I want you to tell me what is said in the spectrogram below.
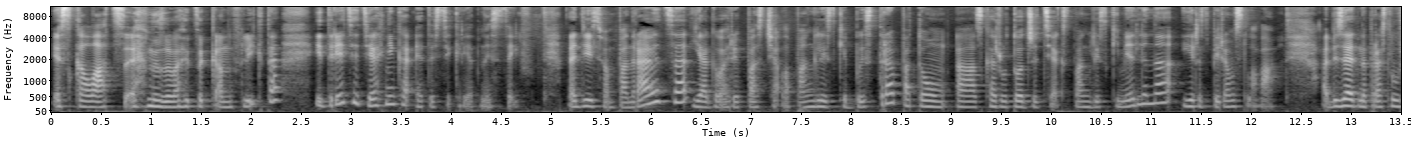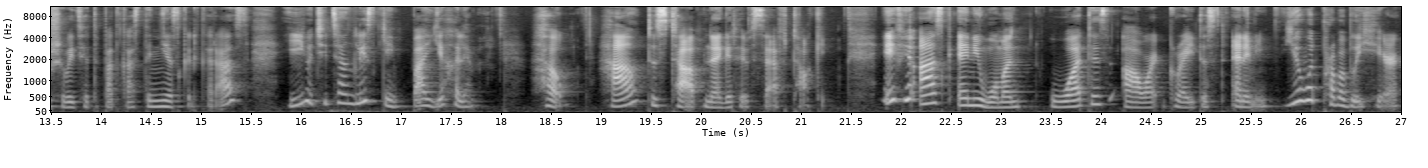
эскалация, называется называется конфликта. И третья техника — это секретный сейф. Надеюсь, вам понравится. Я говорю сначала по-английски быстро, потом э, скажу тот же текст по-английски медленно и разберем слова. Обязательно прослушивайте это подкасты несколько раз и учите английский. Поехали! How? How to stop negative self-talking. If you ask any woman What is our greatest enemy? You would probably hear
